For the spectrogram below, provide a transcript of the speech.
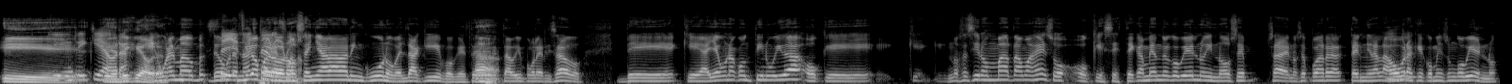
y, Y Ricky ahora. Es un arma de doble filo, pero teléfono. no señalar a ninguno, ¿verdad? Aquí, porque este Ah. está bien polarizado. De que haya una continuidad o que, que- no sé si nos mata más eso o que se esté cambiando el gobierno y no se, ¿sabes? No se puedan terminar las obras que comienza un gobierno.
